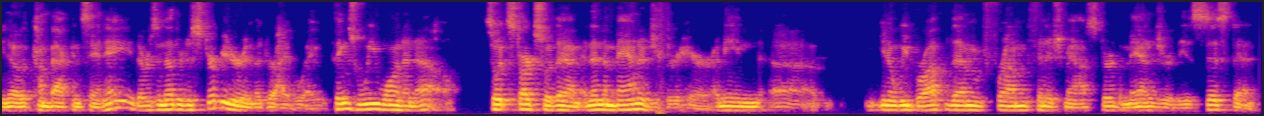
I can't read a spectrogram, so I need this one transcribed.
you know, come back and saying, hey, there was another distributor in the driveway, things we want to know. So it starts with them. And then the manager here. I mean, uh, you know, we brought them from Finish Master, the manager, the assistant,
